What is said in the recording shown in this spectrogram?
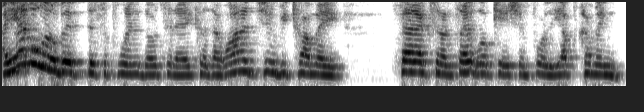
I am a little bit disappointed though today because I wanted to become a FedEx on site location for the upcoming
